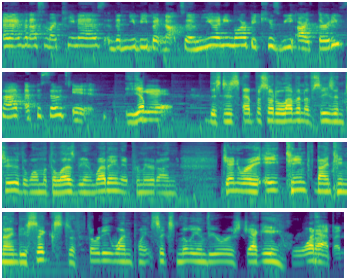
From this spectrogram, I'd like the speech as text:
I'm Vanessa Martinez, the newbie but not so new anymore because we are 35 episodes in. Yep. Yeah. This is episode 11 of season two, the one with the lesbian wedding. It premiered on January 18th, 1996, to 31.6 million viewers. Jackie, what happened?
